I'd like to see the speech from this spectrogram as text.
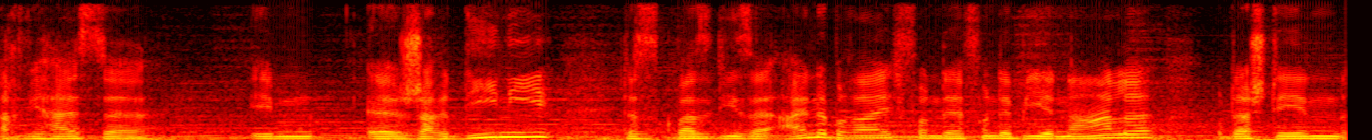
ach, wie heißt der? Im Giardini. Das ist quasi dieser eine Bereich von der, von der Biennale. Und da stehen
